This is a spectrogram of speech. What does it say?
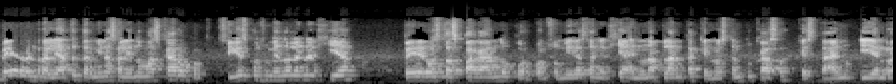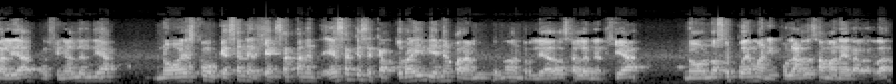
Pero en realidad te termina saliendo más caro porque sigues consumiendo la energía, pero estás pagando por consumir esa energía en una planta que no está en tu casa, que está en, y en realidad al final del día no es como que esa energía exactamente, esa que se capturó ahí viene para mí, no, en realidad, o sea, la energía no, no se puede manipular de esa manera, ¿verdad?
